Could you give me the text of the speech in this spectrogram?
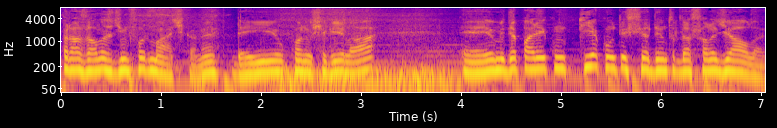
para as aulas de informática, né? Daí, eu, quando eu cheguei lá, é, eu me deparei com o que acontecia dentro da sala de aula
